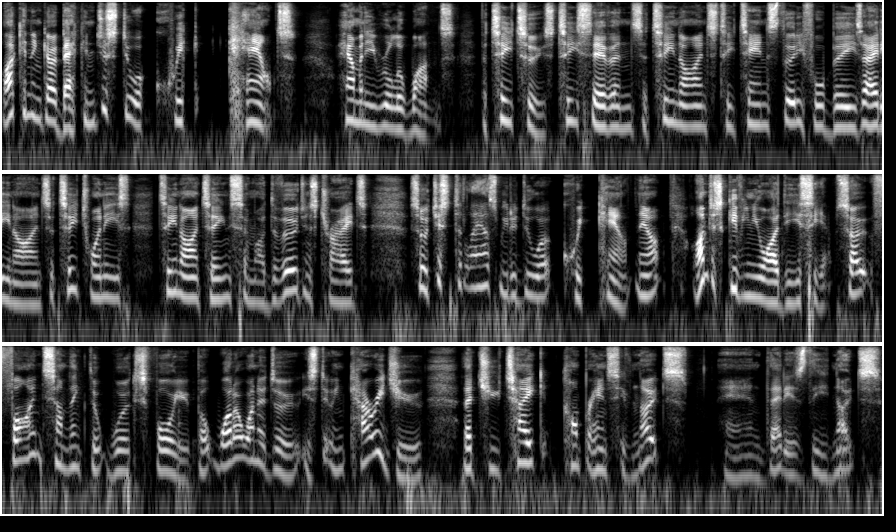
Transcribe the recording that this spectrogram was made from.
I can then go back and just do a quick count how many ruler ones? The t2s t7s the t9s t10s 34b's 89s the t20s t19s so my divergence trades. So it just allows me to do a quick count. Now I'm just giving you ideas here. So find something that works for you. But what I want to do is to encourage you that you take comprehensive notes and that is the notes.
